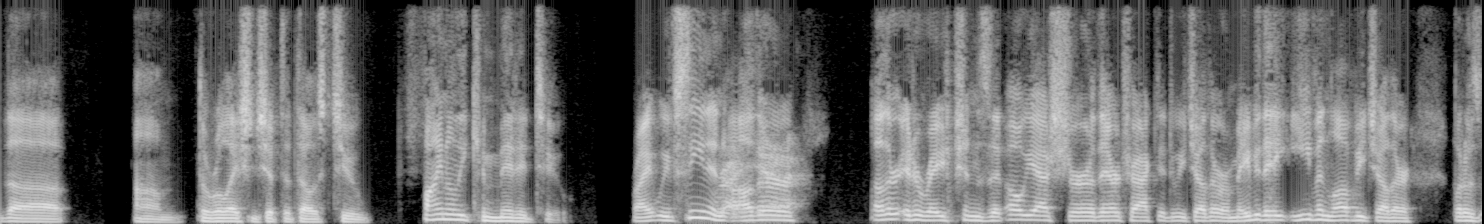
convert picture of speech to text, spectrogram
the um the relationship that those two finally committed to. Right? We've seen in Right, other yeah. Other iterations that oh yeah sure they're attracted to each other or maybe they even love each other but it was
